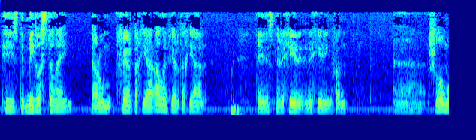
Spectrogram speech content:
is de middelste lijn. Daarom 40 jaar, alle 40 jaar, tijdens de regering, regering van uh, Shlomo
